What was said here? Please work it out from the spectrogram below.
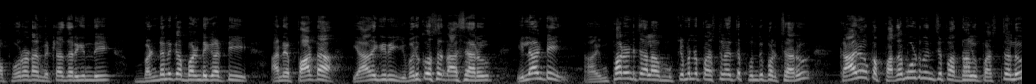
ఆ పోరాటం ఎట్లా జరిగింది? బండనిక బండి గట్టి అనే పాట యాదగిరి ఎవరి కోసం రాశారు? ఇలాంటి ఇంపార్టెంట్ చాలా ముఖ్యమైన ప్రశ్నలు అయితే పొందుపరిచారు. కానీ ఒక పదమూడు నుంచి పద్నాలుగు ప్రశ్నలు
